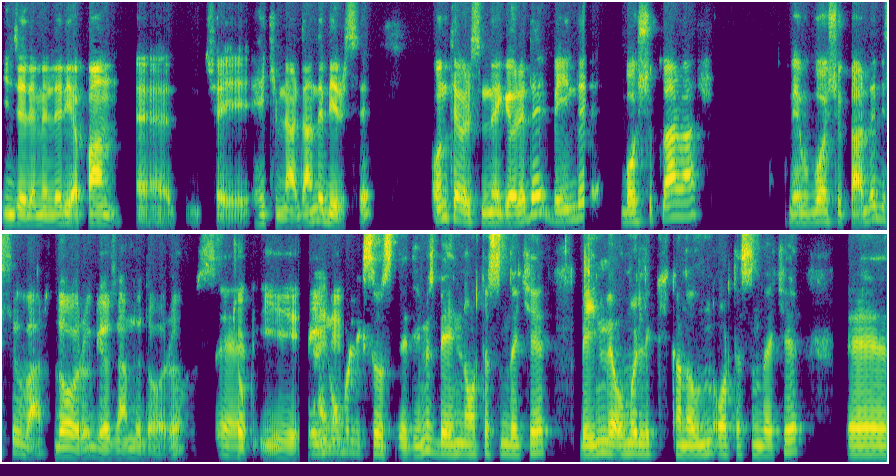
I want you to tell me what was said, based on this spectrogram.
incelemeleri yapan e, şey hekimlerden de birisi. Onun teorisine göre de beyinde boşluklar var ve bu boşluklarda bir sıvı var. Doğru, gözlemde doğru. Ee, Çok iyi. beyin hani- omurilik sıvısı dediğimiz beynin ortasındaki, beynin ve omurilik kanalının ortasındaki e,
